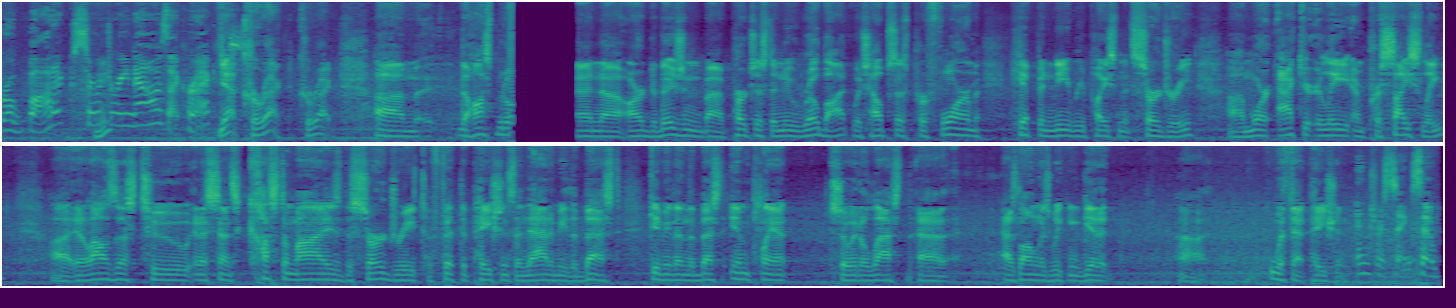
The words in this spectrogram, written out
robotic surgery mm -hmm. now. Is that correct? Yeah, correct, correct. Um, the hospital. And uh, our division uh, purchased a new robot which helps us perform hip and knee replacement surgery uh, more accurately and precisely. Uh, it allows us to, in a sense, customize the surgery to fit the patient's anatomy the best, giving them the best implant so it'll last uh, as long as we can get it uh, with that patient. Interesting. So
